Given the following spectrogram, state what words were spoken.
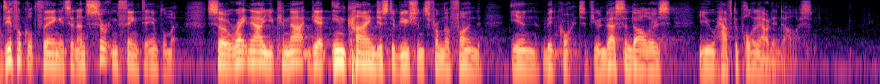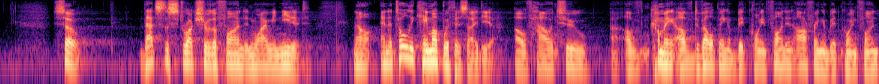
difficult thing. It's an uncertain thing to implement. So, right now, you cannot get in kind distributions from the fund in bitcoins. If you invest in dollars, you have to pull it out in dollars. So, that's the structure of the fund and why we need it. Now, Anatoly came up with this idea of how to, uh, of coming, of developing a Bitcoin fund and offering a Bitcoin fund.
